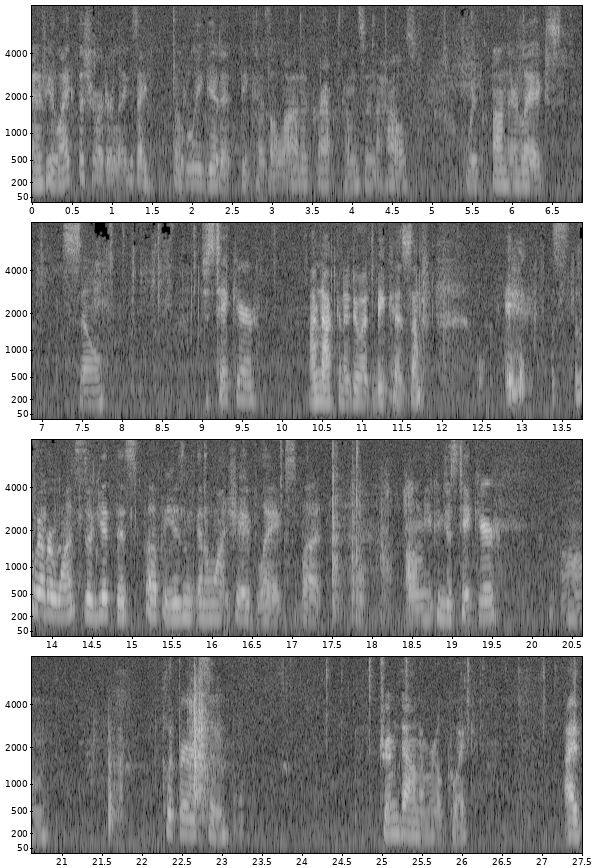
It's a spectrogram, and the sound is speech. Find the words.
And if you like the shorter legs, I totally get it because a lot of crap comes in the house with on their legs. So just take your I'm not going to do it because some whoever wants to get this puppy isn't going to want shaved legs, but um, you can just take your um, clippers and trim down them real quick. I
